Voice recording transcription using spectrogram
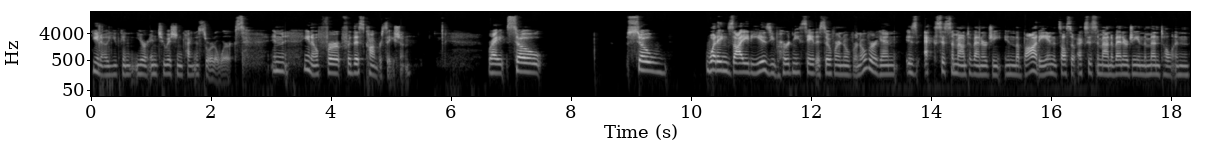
you know you can your intuition kind of sort of works. In you know for for this conversation. Right? So so what anxiety is you've heard me say this over and over and over again is excess amount of energy in the body and it's also excess amount of energy in the mental and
